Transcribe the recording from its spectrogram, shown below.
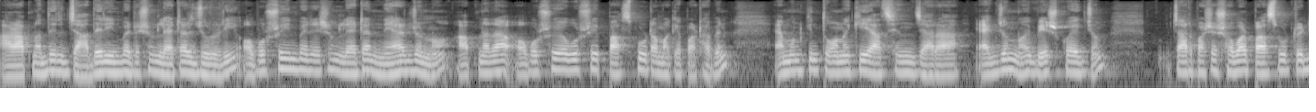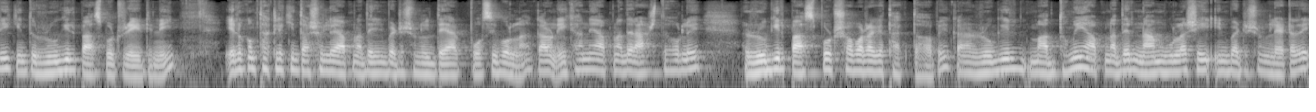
আর আপনাদের যাদের ইনভাইটেশন লেটার জরুরি, অবশ্যই ইনভাইটেশন লেটার নেয়ার জন্য আপনারা অবশ্যই অবশ্যই পাসপোর্ট আমাকে পাঠাবেন। এমন কিন্তু অনেকেই আছেন যারা একজন নয়, বেশ কয়েকজন। চারপাশে সবার পাসপোর্ট রেডি কিন্তু রুগীর পাসপোর্ট রেডি নেই। এরকম থাকলে কিন্তু আসলে আপনাদের ইনভাইটেশন দেওয়ার পসিবল না। কারণ এখানে আপনাদের আসতে হলে রুগীর পাসপোর্ট সবার আগে থাকতে হবে। কারণ রুগীর মাধ্যমেই আপনাদের নামগুলো সেই ইনভাইটেশন লেটারে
